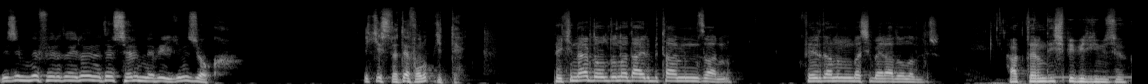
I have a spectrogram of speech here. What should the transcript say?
Bizim ne Feride ile ne de Selim'le bir ilgimiz yok. İkisi de defolup gitti. Peki nerede olduğuna dair bir tahmininiz var mı? Feride Hanım'ın başı belada olabilir. Haklarında hiçbir bilgimiz yok.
